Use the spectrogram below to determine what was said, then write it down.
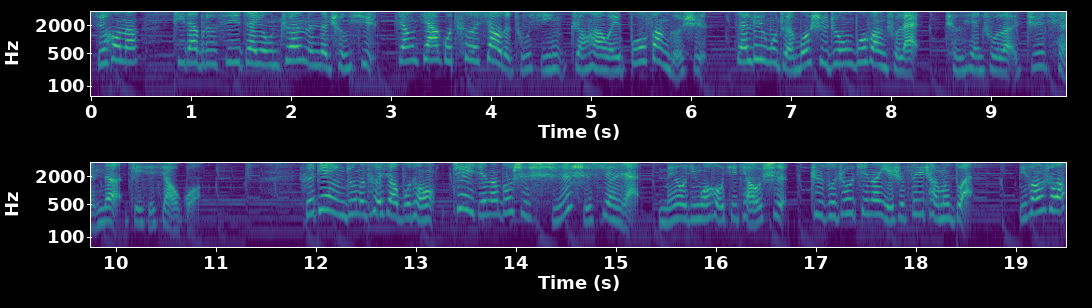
随后呢，TWC 再用专门的程序将加过特效的图形转化为播放格式，在绿幕转播室中播放出来。呈现出了之前的这些效果，和电影中的特效不同，这些呢都是实时渲染，没有经过后期调试，制作周期呢也是非常的短。比方说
